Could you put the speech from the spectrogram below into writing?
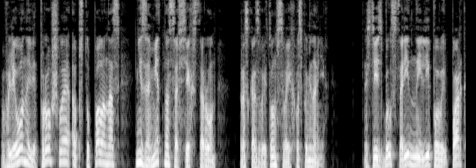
В Леонове прошлое обступало нас незаметно со всех сторон, рассказывает он в своих воспоминаниях. Здесь был старинный липовый парк,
